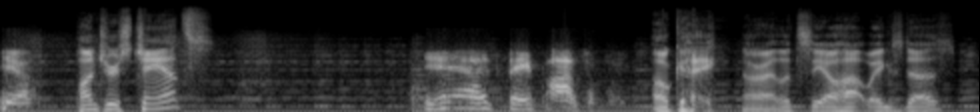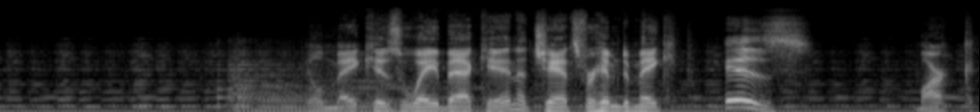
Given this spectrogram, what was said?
Yeah. Puncher's chance? Yeah, I'd say possibly. Okay. All right, let's see how Hot Wings does. He'll make his way back in. A chance for him to make his mark.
